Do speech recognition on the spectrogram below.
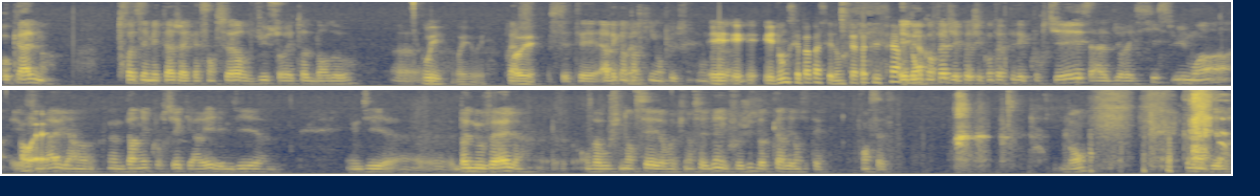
au calme, troisième étage avec ascenseur, vue sur les toits de Bordeaux. Euh, oui, oui, oui. C'était avec un parking en plus. Donc, et, euh, et, donc c'est pas passé, donc tu n'as pas pu le faire. Et donc en fait j'ai contacté des courtiers, ça a duré 6-8 mois, et au final il y a un, dernier courtier qui arrive. Et me dit, il me dit bonne nouvelle, on va vous financer, on va financer le bien, il faut juste votre carte d'identité française. Bon, comment dire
